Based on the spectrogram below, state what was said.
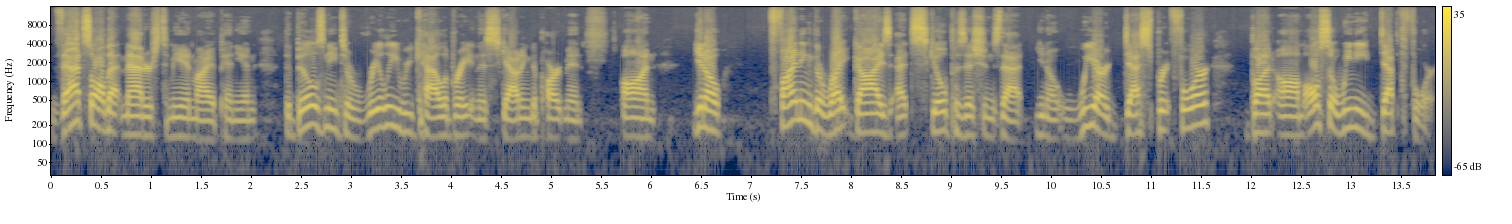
That's all that matters to me, in my opinion. The Bills need to really recalibrate in this scouting department on, you know, finding the right guys at skill positions that you know we are desperate for, but um, also we need depth for.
